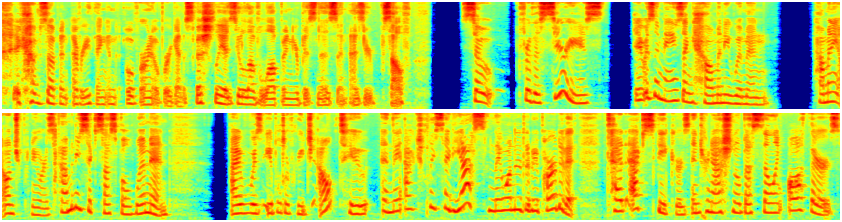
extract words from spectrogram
it comes up in everything and over and over again, especially as you level up in your business and as yourself. So, for this series, it was amazing how many women how many entrepreneurs, how many successful women I was able to reach out to, and they actually said yes and they wanted to be part of it. TEDx speakers, international best-selling authors,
